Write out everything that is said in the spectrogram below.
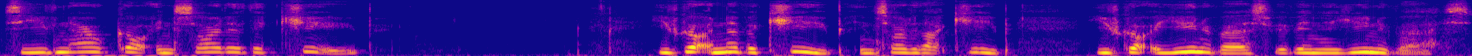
So you've now got inside of the cube, you've got another cube inside of that cube. You've got a universe within a universe.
